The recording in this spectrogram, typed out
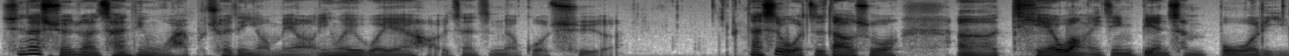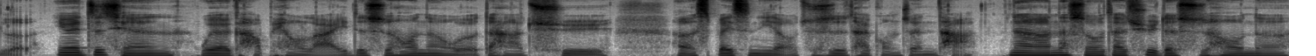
现在旋转餐厅我还不确定有没有，因为我也好一阵子没有过去了。但是我知道说，呃，铁网已经变成玻璃了。因为之前我有一个好朋友来的时候呢，我有带他去呃 Space Needle，就是太空针塔。那那时候在去的时候呢。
